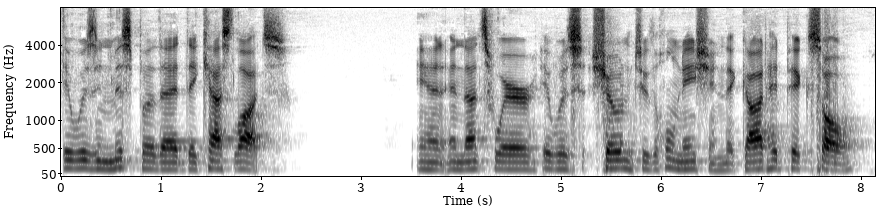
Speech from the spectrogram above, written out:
it was in Mizpah that they cast lots. And, and that's where it was shown to the whole nation that God had picked Saul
